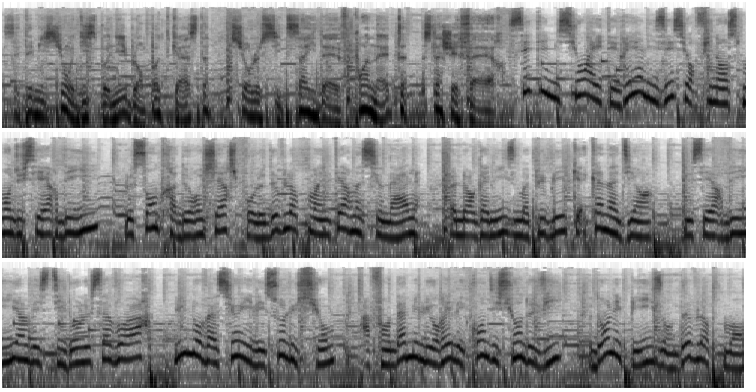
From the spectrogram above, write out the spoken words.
Cette émission est disponible en podcast sur le site sidev.net/fr. Cette émission a été réalisée sur financement du CRDI, le Centre de recherche pour le développement international, un organisme public canadien. Le CRDI investit dans le savoir, l'innovation et les solutions afin d'améliorer les conditions de vie dans les pays en développement.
